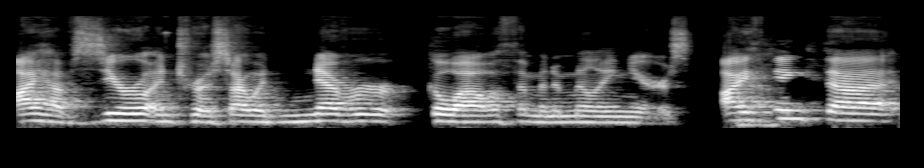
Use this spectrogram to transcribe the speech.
I have zero interest. I would never go out with them in a million years. I think that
